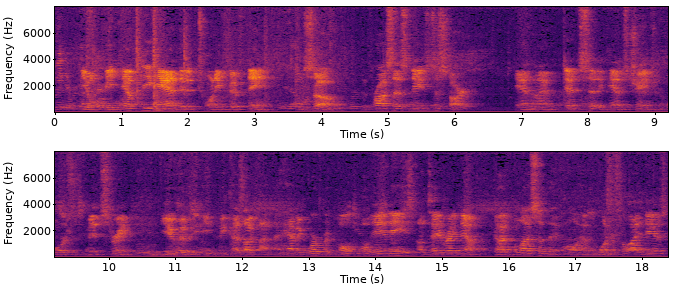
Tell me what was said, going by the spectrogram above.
you'll be empty-handed in 2015. So, the process needs to start, and I am dead set against changing horses midstream. You have, because I, I, having worked with multiple A and Es, I'll tell you right now, God bless them, they all have wonderful ideas,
